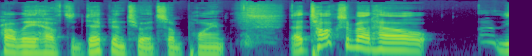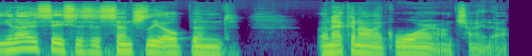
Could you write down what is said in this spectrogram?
probably have to dip into at some point that talks about how the United States has essentially opened an economic war on China.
